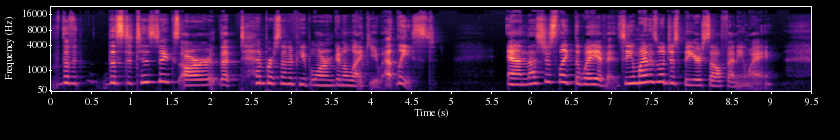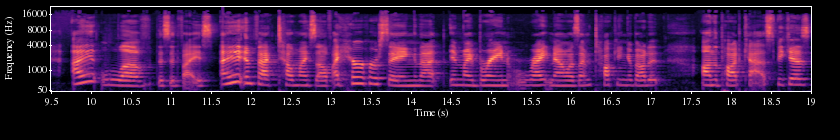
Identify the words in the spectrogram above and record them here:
the the statistics are that 10% of people aren't going to like you at least. And that's just like the way of it. So you might as well just be yourself anyway. I love this advice. I, in fact, tell myself, I hear her saying that in my brain right now as I'm talking about it on the podcast because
